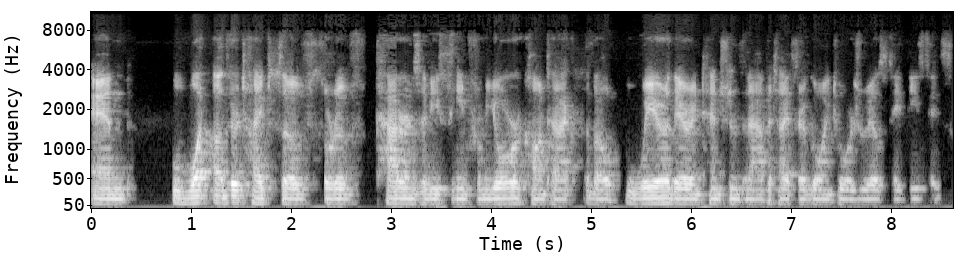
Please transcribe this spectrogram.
and what other types of sort of patterns have you seen from your contacts about where their intentions and appetites are going towards real estate these days?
